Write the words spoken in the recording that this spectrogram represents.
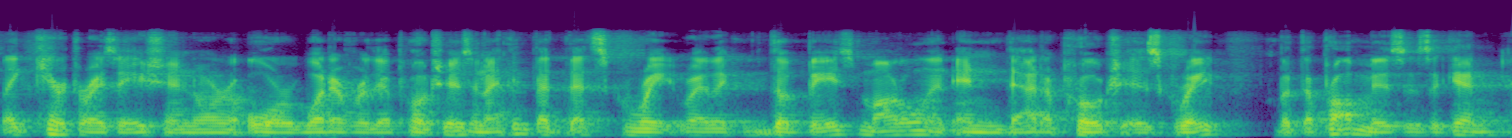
like characterization or or whatever the approach is. And I think that that's great, right? Like the base model and, and that approach is great, but the problem is, is again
